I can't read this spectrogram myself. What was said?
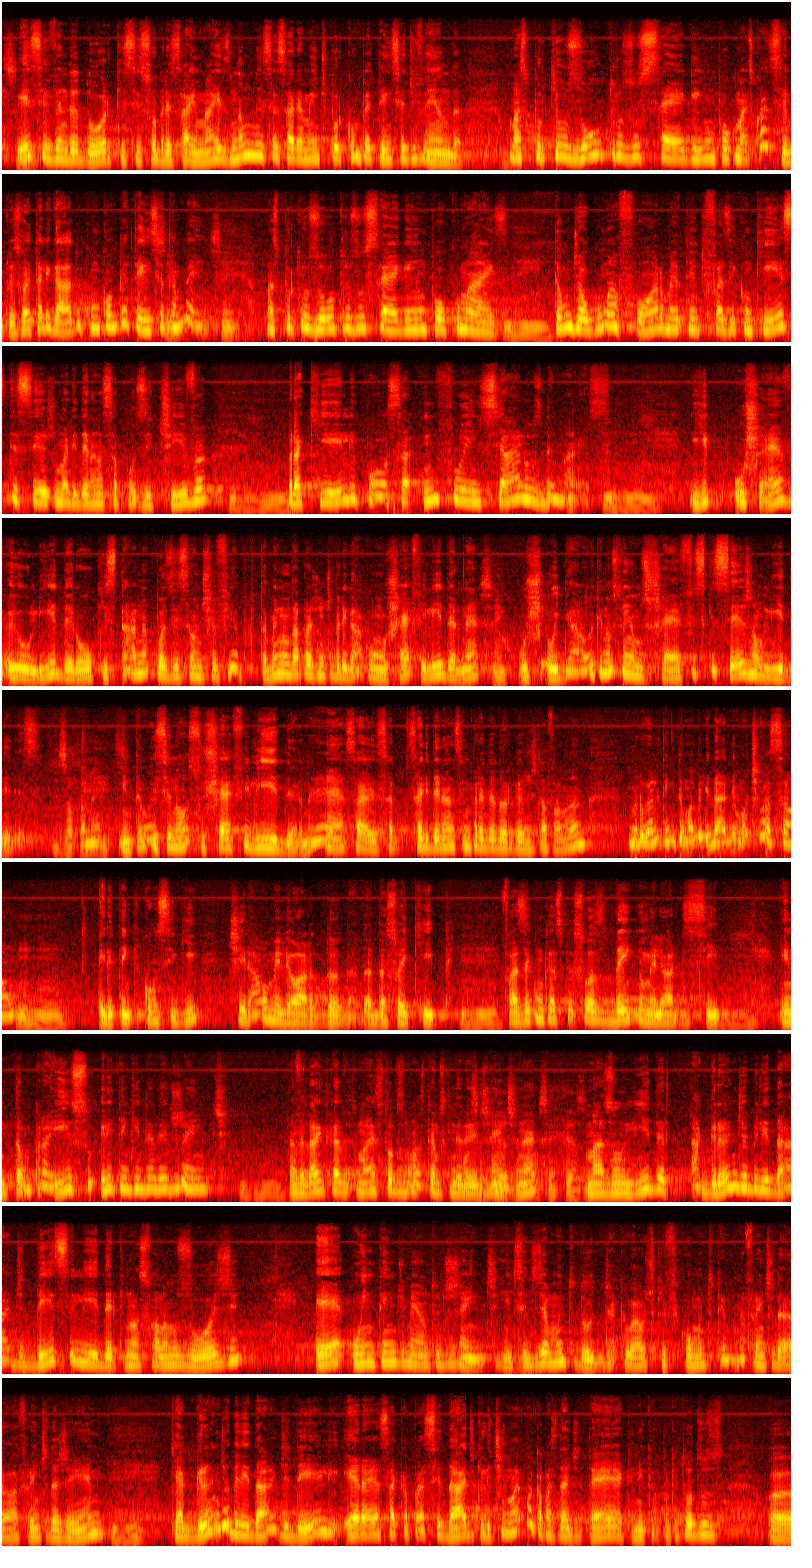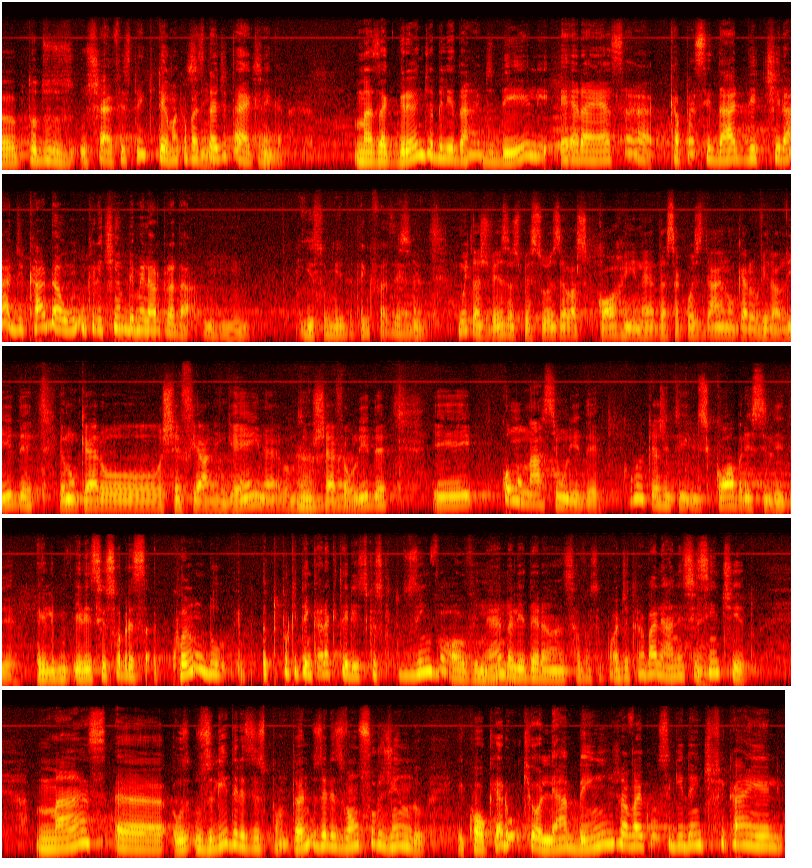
Sim. Esse vendedor que se sobressai mais, não necessariamente por competência de venda, mas porque os outros o seguem um pouco mais. Quase sempre isso vai estar ligado com competência sim, também. Sim. Mas porque os outros o seguem um pouco mais. Uhum. Então, de alguma forma, eu tenho que fazer com que este seja uma liderança positiva uhum. para que ele possa influenciar os demais. Uhum. E o chefe, o líder, ou que está na posição de chefia, porque também não dá para a gente brigar com o chefe líder, né? Sim. O, o, ideal é que nós tenhamos chefes que sejam líderes. Exatamente. Então, esse nosso chefe líder, né? Essa, essa, essa, liderança empreendedora que a gente está falando, em primeiro lugar, ele tem que ter uma habilidade de motivação. Uhum. Ele tem que conseguir tirar o melhor do, da, da, sua equipe, uhum. fazer com que as pessoas deem o melhor de si. Uhum. Então, para isso, ele tem que entender de gente. Uhum. Na verdade, cada vez mais todos nós temos que entender com certeza, gente, né? Com certeza. Mas um líder, a grande habilidade desse líder que nós falamos hoje é o entendimento de gente. Ele uhum. se dizia muito do Jack Welch, que ficou muito tempo na frente da, à frente da GM, uhum. que a grande habilidade dele era essa capacidade que ele tinha, não é uma capacidade técnica, porque todos os, uh, todos os chefes têm que ter uma capacidade sim, técnica. Sim mas a grande habilidade dele era essa capacidade de tirar de cada um o que ele tinha de melhor para dar. Uhum. Isso o líder tem que fazer, Sim. né? Muitas vezes as pessoas elas correm, né, dessa coisa de ah, eu não quero virar líder, eu não quero chefiar ninguém, né? Vamos dizer, uhum. o chefe é o líder. E como nasce um líder? Como é que a gente descobre esse líder? Ele, ele se sobressai quando porque tem características que tu desenvolve, uhum. né, da liderança. Você pode trabalhar nesse Sim. sentido mas uh, os, os, líderes espontâneos eles vão surgindo e qualquer um que olhar bem já vai conseguir identificar ele,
